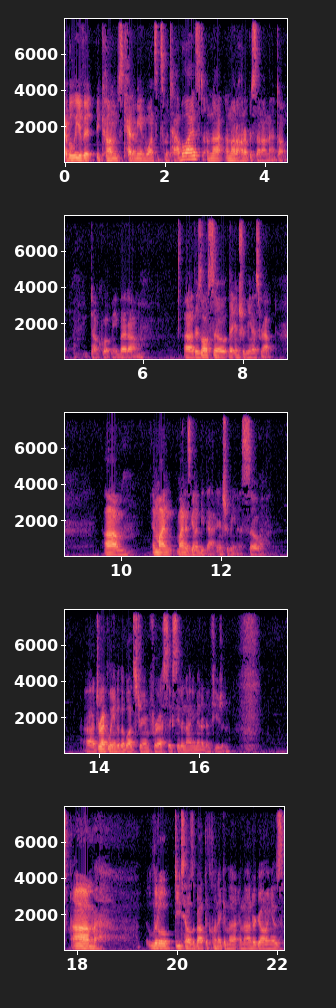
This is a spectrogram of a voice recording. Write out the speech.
I believe it becomes ketamine once it's metabolized. I'm not I'm not 100 percent on that. Don't don't quote me. But um, uh, there's also the intravenous route. Um, and mine mine is going to be that intravenous. So uh, directly into the bloodstream for a 60 to 90 minute infusion. Um, little details about the clinic and the and the undergoing is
